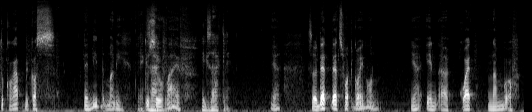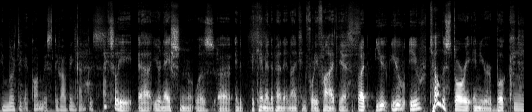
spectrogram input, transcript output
to corrupt because they need the money to survive. Exactly. Yeah, so that that's what's going on. Yeah, in a quite number of emerging economies, developing countries. Actually, uh, your nation was uh, inde- became independent in 1945. Yes. But you, you, you tell the story in your book Mm.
